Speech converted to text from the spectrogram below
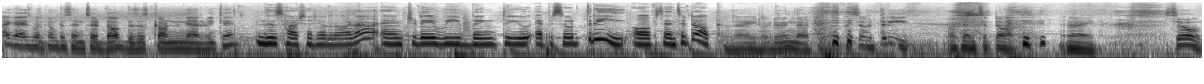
Hi guys, welcome to Censored Dog. This is Kaundinya LVK. This is Harsha Chalwada, and today we bring to you episode 3 of Sensor Talk. Right, we're doing that. Episode 3 of Censored Talk. right. So,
